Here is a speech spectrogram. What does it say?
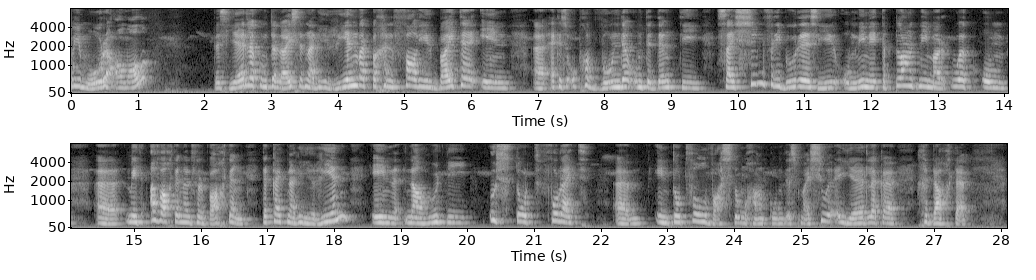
Goeiemôre almal. Dis heerlik om te luister na die reën wat begin val hier buite en uh, ek is opgewonde om te dink die seisoen vir die boere is hier om nie net te plant nie, maar ook om uh met afwagting en verwagting te kyk na die reën en na hoe die oes tot voluit um en tot volwasdom gaan kom. Dis vir my so 'n heerlike gedagte.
